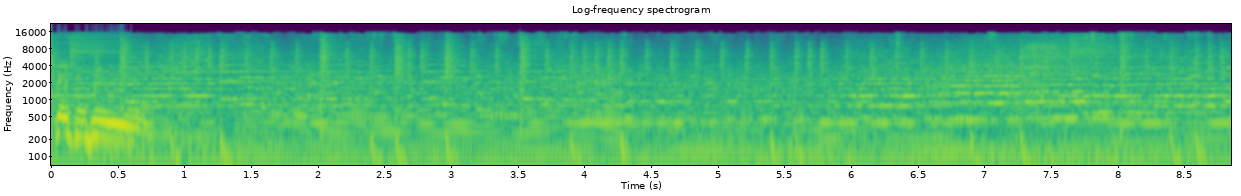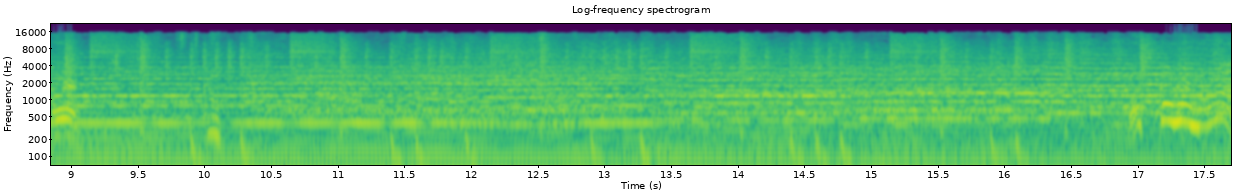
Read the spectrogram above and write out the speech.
Come here. What's going on?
